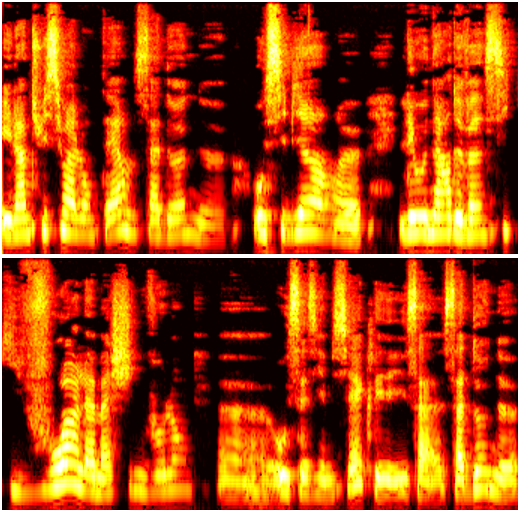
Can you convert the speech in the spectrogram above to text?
et l'intuition à long terme, ça donne euh, aussi bien euh, Léonard de Vinci qui voit la machine volante euh, au XVIe siècle, et ça, ça donne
